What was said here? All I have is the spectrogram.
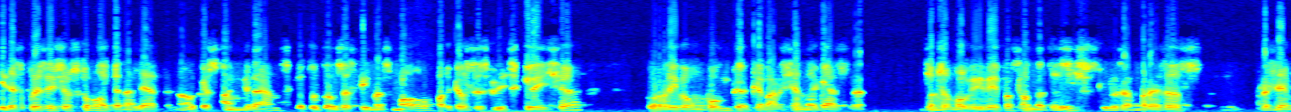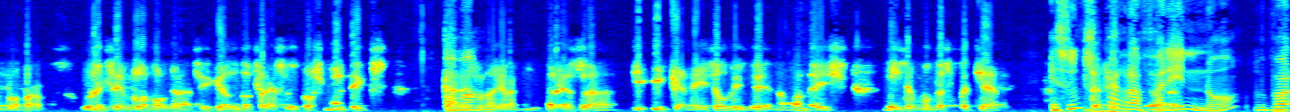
i després això és com la canalleta, no? que es fan grans, que tu te'ls estimes molt perquè els has vist créixer, però arriba un punt que, que marxen de casa. Doncs amb el Viver passa el mateix. Les empreses, per exemple, per un exemple molt gràfic, el de Fresli Cosmètics, que ara és una gran empresa i, i que neix el Viver, no? Neix, neix amb un despatxet és un superreferent, no? Per,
